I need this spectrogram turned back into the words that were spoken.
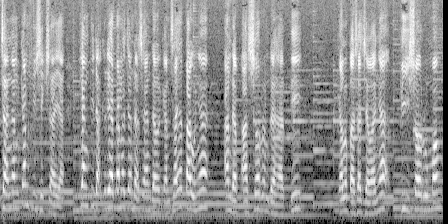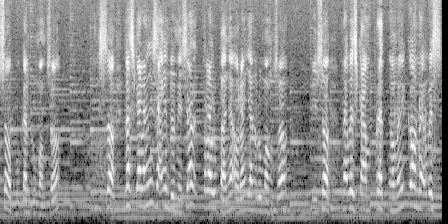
Jangankan fisik saya, yang tidak kelihatan aja tidak saya andalkan. Saya tahunya andap asor rendah hati. Kalau bahasa Jawanya bisa rumongso bukan rumongso. Nah sekarang ini saya Indonesia terlalu banyak orang yang rumongso bisa nek wis kampret ngono iko, nek wis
